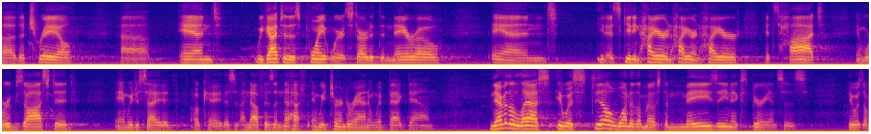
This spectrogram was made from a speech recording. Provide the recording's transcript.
uh, the trail. Uh, and we got to this point where it started to narrow and you know it's getting higher and higher and higher it's hot and we're exhausted and we decided okay this is, enough is enough and we turned around and went back down nevertheless it was still one of the most amazing experiences it was a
